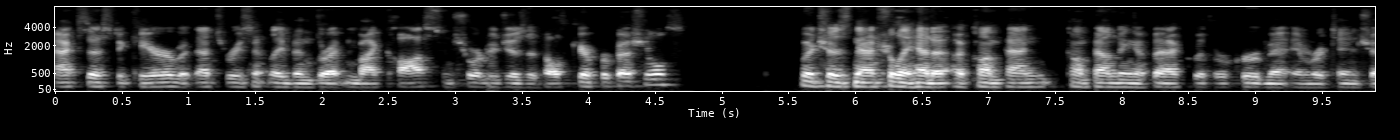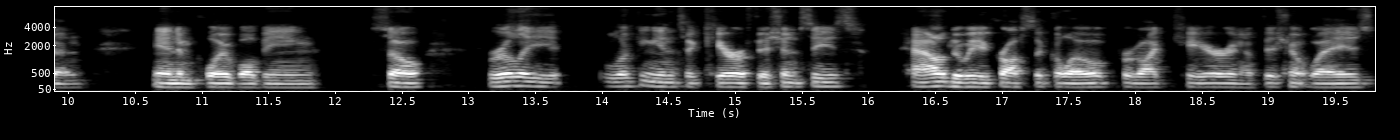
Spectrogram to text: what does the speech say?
access to care, but that's recently been threatened by costs and shortages of healthcare professionals, which has naturally had a, a compound, compounding effect with recruitment and retention and employee well-being so, really looking into care efficiencies. How do we across the globe provide care in efficient ways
